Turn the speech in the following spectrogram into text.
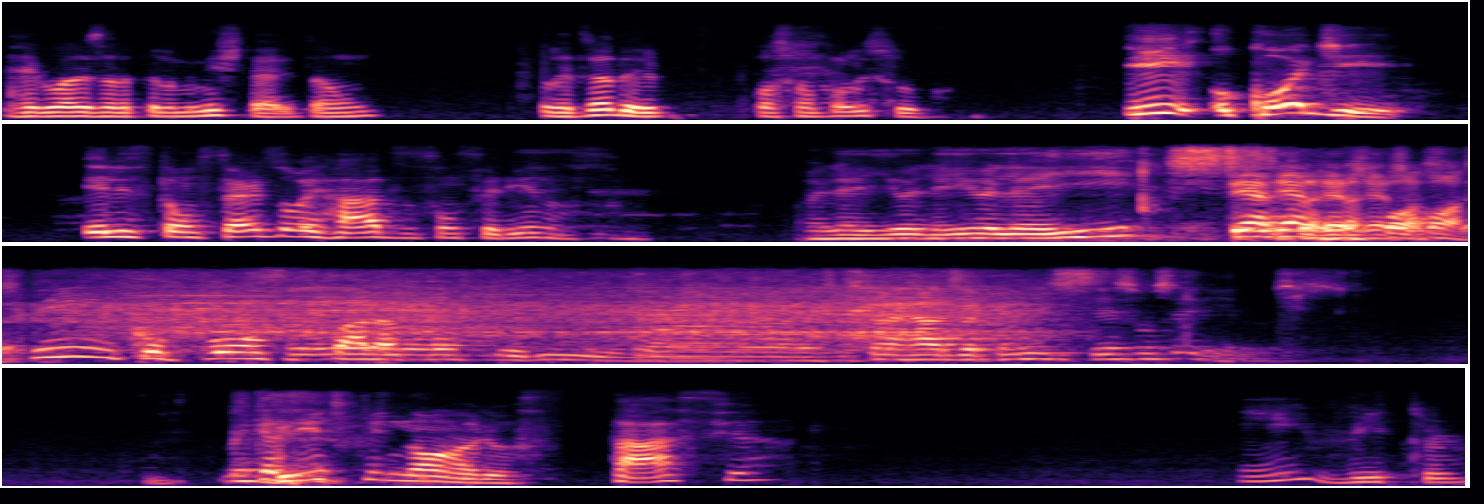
regularizada pelo Ministério. Então, letra D. Poção polissuco. E o Code, eles estão certos ou errados, os Sonserinos? Olha aí, olha aí, olha aí. Certa resposta. Cinco pontos certo. para a Sonserina. Vocês estão errados apenas de ser Sonserinos. Grifinórios, Tássia e Vitor.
